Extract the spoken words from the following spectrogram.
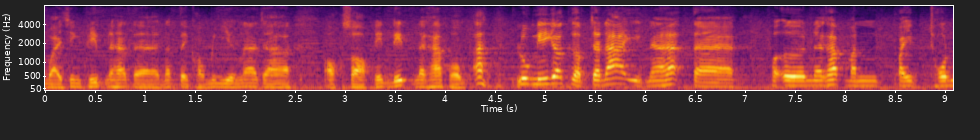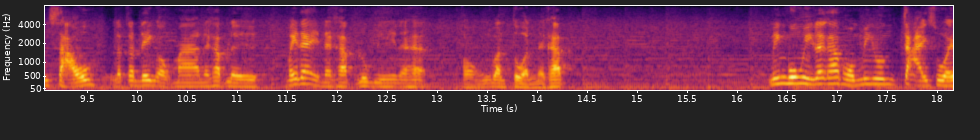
ไหวชิงพริบนะฮะแต่นักเตะของมิงเยียงน่าจะออกศอกนิดๆนะครับผมอะลูกนี้ก็เกือบจะได้อีกนะฮะแต่เผอิญนะครับมันไปชนเสาแล้วก็เด้งออกมานะครับเลยไม่ได้นะครับลูกนี้นะฮะของวันต่วนนะครับมิงบุงอีกแล้วครับผมมิงบุงจ่ายสวย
